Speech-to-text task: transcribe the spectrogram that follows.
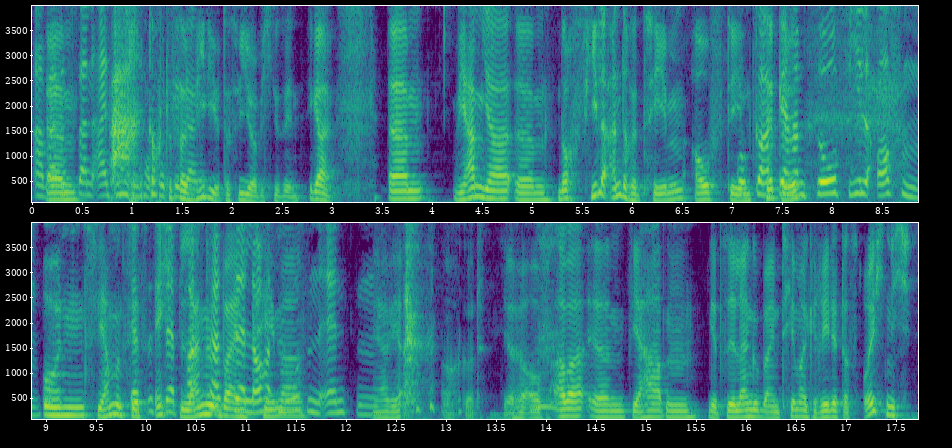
Aber ähm, das ist dann einfach. Ach, doch, das war Video. Das Video habe ich gesehen. Egal. Ähm, wir haben ja ähm, noch viele andere Themen auf dem oh Gott, Zettel. Wir haben so viel offen. Und wir haben uns das jetzt echt lange über ein der Thema. Enten. Ja, wir. Oh Gott, ja, hör auf. Aber ähm, wir haben jetzt sehr lange über ein Thema geredet, das euch nicht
